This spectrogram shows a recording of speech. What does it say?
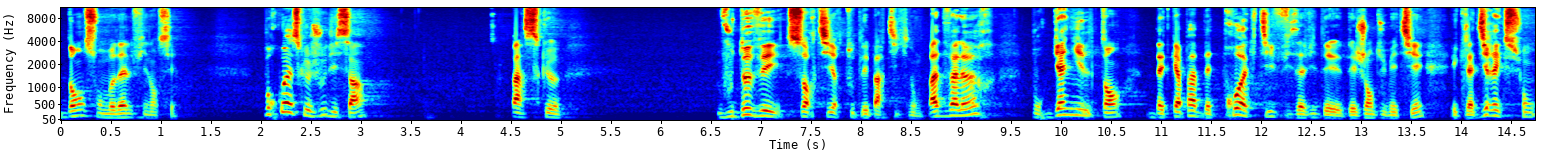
dans son modèle financier. Pourquoi est-ce que je vous dis ça? Parce que vous devez sortir toutes les parties qui n'ont pas de valeur pour gagner le temps d'être capable d'être proactif vis-à-vis des, gens du métier et que la direction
